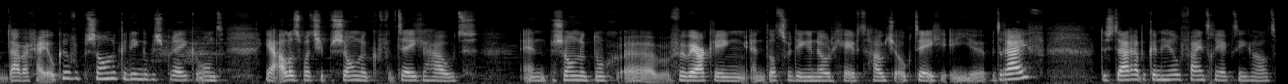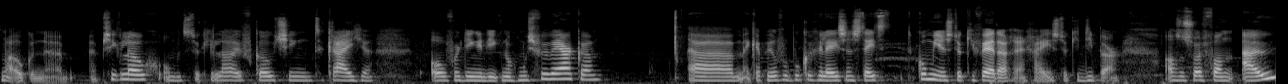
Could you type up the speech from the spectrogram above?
daarbij ga je ook heel veel persoonlijke dingen bespreken. Want ja, alles wat je persoonlijk tegenhoudt en persoonlijk nog uh, verwerking en dat soort dingen nodig heeft, houd je ook tegen in je bedrijf. Dus daar heb ik een heel fijn traject in gehad. Maar ook een, uh, een psycholoog om een stukje live coaching te krijgen over dingen die ik nog moest verwerken. Uh, ik heb heel veel boeken gelezen en steeds kom je een stukje verder en ga je een stukje dieper als een soort van ui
